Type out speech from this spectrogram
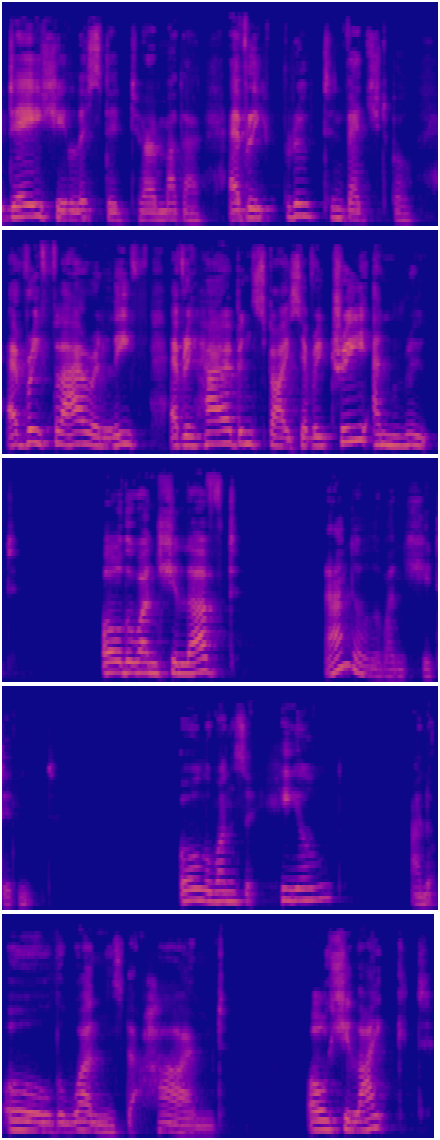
day she listed to her mother every fruit and vegetable, every flower and leaf, every herb and spice, every tree and root, all the ones she loved and all the ones she didn't all the ones that healed and all the ones that harmed. All she liked,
